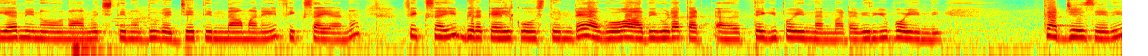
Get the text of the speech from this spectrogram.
ఇయర్ నేను నాన్ వెజ్ తినొద్దు వెజ్జే తిందామని ఫిక్స్ అయ్యాను. ఫిక్స్ అయ్యి బీరకాయలు కోస్తుంటే అగో అది కూడా కట్ తెగిపోయిందనమాట విరిగిపోయింది. కట్ చేసేది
